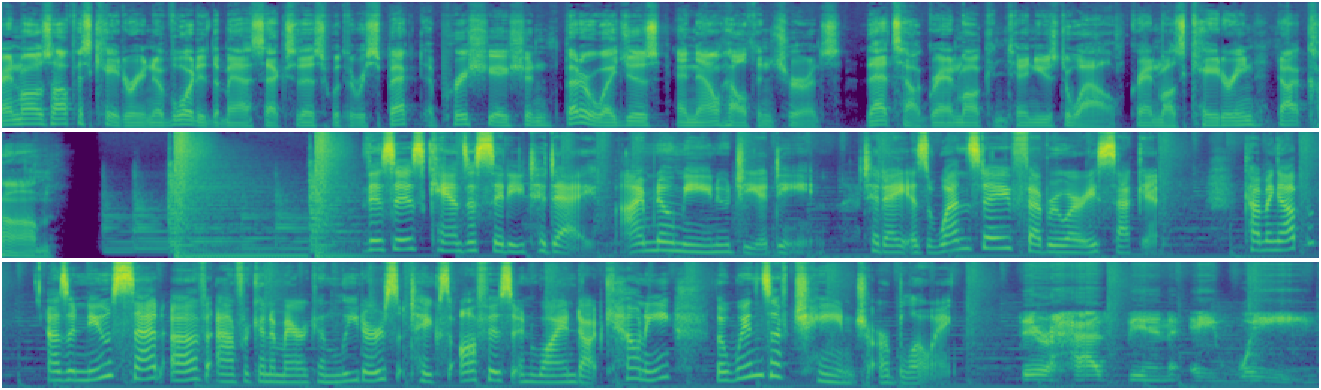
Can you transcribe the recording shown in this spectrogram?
Grandma's Office Catering avoided the mass exodus with the respect, appreciation, better wages, and now health insurance. That's how Grandma continues to wow. Grandma'sCatering.com. This is Kansas City Today. I'm Nomin Dean. Today is Wednesday, February 2nd. Coming up, as a new set of African American leaders takes office in Wyandotte County, the winds of change are blowing. There has been a wave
